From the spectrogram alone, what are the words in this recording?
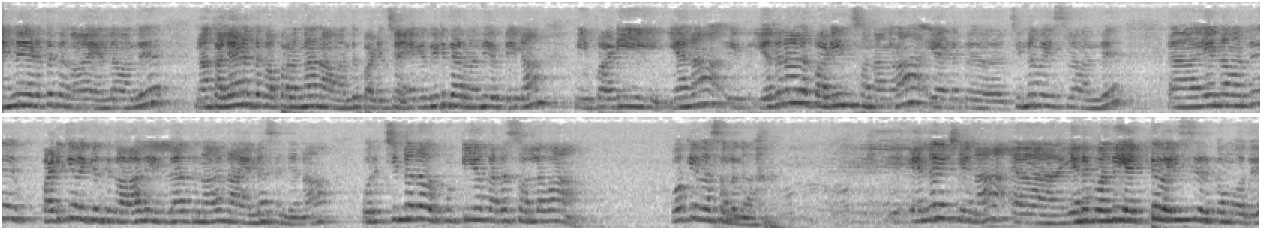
என்ன எடுத்துக்கலாம் என்ன வந்து நான் கல்யாணத்துக்கு அப்புறம் தான் நான் வந்து படித்தேன் எங்கள் வீட்டுக்காரர் வந்து எப்படின்னா நீ படி. ஏன்னா எதனால படின்னு சொன்னாங்கன்னா எனக்கு சின்ன வயசுல வந்து என்னை வந்து படிக்க வைக்கிறதுக்கு ஆள் இல்லாததுனால நான் என்ன செஞ்சேன்னா ஒரு சின்னதா ஒரு குட்டியா கதை சொல்லவா? ஓகேவா சொல்லுங்க? என்ன விஷயம்னா எனக்கு வந்து எட்டு வயசு இருக்கும்போது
